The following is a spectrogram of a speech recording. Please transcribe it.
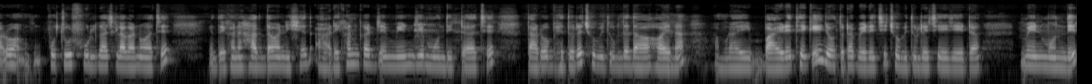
আরও প্রচুর ফুল গাছ লাগানো আছে। কিন্তু এখানে হাত দেওয়া নিষেধ। আর এখানকার যে মেন যে মন্দিরটা আছে, তারও ভেতরে ছবি তুলতে দেওয়া হয় না। আমরা এই বাইরে থেকেই যতটা পেরেছি ছবি তুলেছি, এই যে এটা মেন মন্দির।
